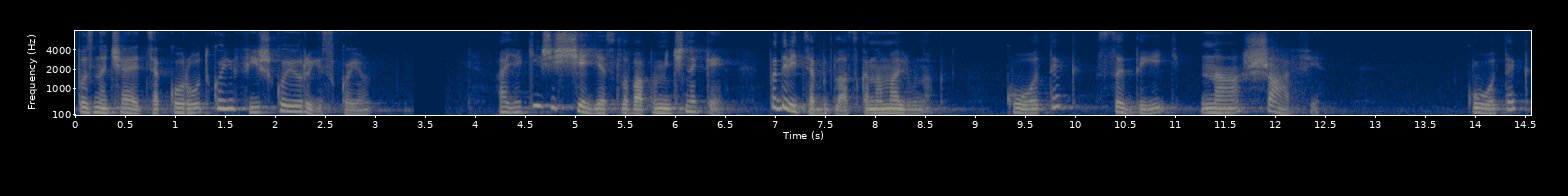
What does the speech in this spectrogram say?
позначається короткою фішкою рискою. А які ж ще є слова помічники? Подивіться, будь ласка, на малюнок. Котик сидить на шафі. Котик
